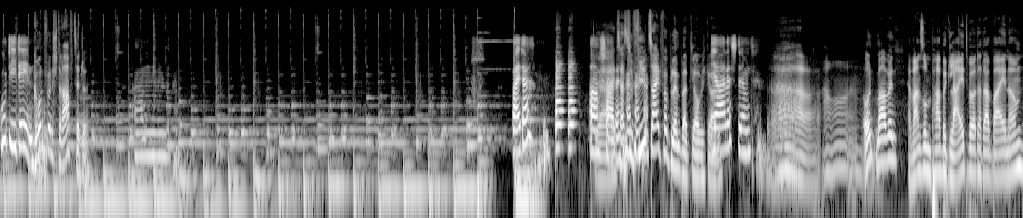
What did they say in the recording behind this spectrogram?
gute Ideen. Grund für einen Strafzettel. Ähm, weiter? Ach, Ja, schade. jetzt hast du viel Zeit verplempert, glaube ich gerade. Ja, das stimmt. Ah. Und Marvin? Da waren so ein paar Begleitwörter dabei, ne?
